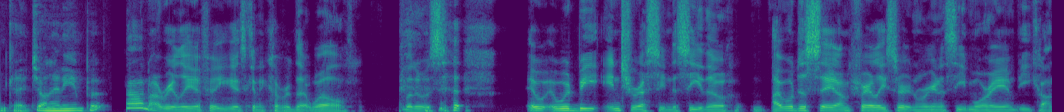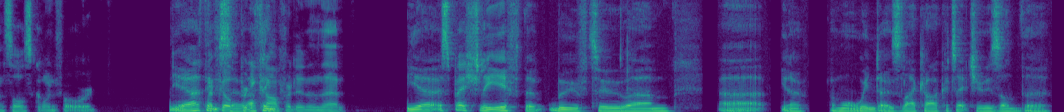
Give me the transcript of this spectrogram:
Okay, John, any input? No, not really. I feel you guys kind of covered that well, but it was. It, it would be interesting to see, though. I will just say I'm fairly certain we're going to see more AMD consoles going forward. Yeah, I think I feel so. pretty I think, confident in that. Yeah, especially if the move to um, uh, you know a more Windows-like architecture is on the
